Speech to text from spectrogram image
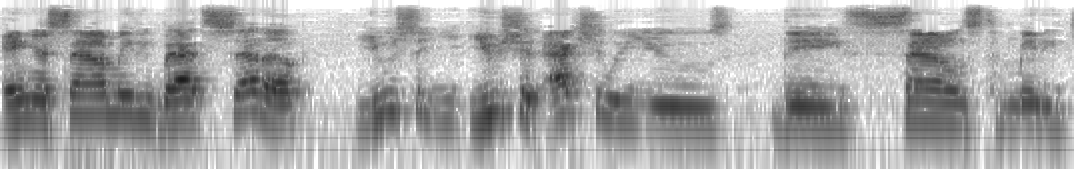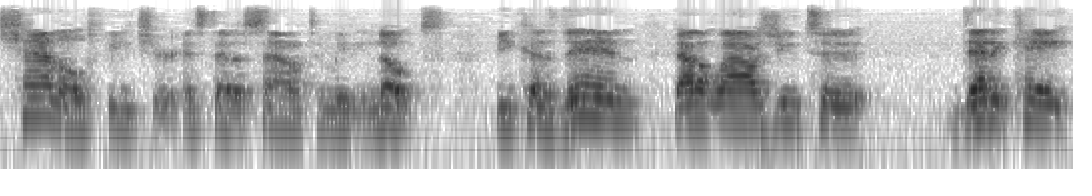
In your sound MIDI batch setup, you should you should actually use the sounds to MIDI channel feature instead of sound to MIDI notes because then that allows you to dedicate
